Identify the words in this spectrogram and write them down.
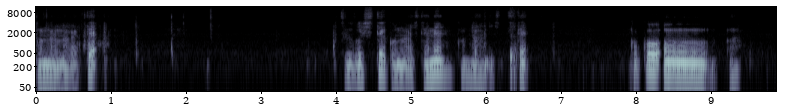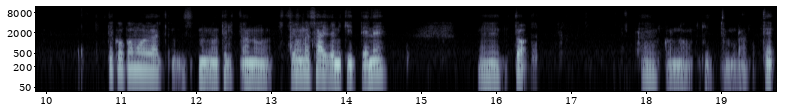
こんなの曲げて、潰して、こんなんしてね、こんなにして、ここ、で、ここも、あの、あの必要なサイズに切ってね、えー、っと、えー、この切ってもらって、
